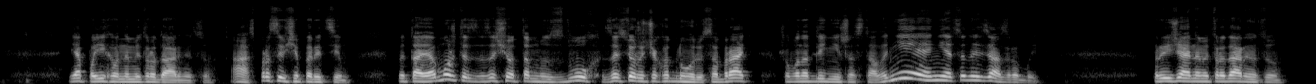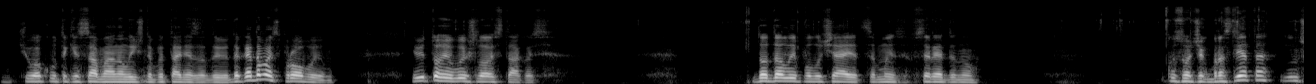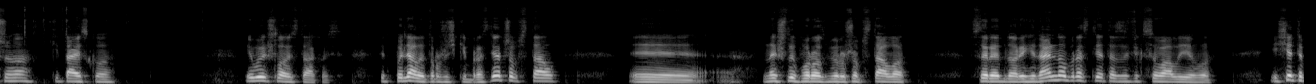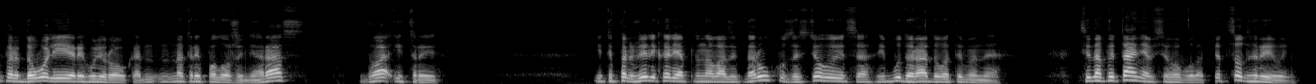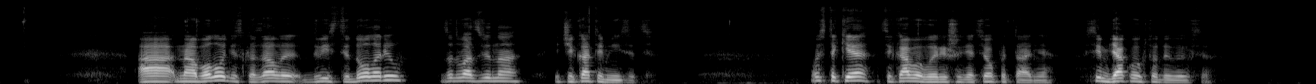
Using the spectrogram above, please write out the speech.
Я поїхав на метродарницю. А, спросив ще перед цим. Питаю, а можете за що там з двох застежечок одну говорю, собрати, щоб вона длинніша стала? Ні, ні, це не можна зробити. Приїжджаю на метродарницю, чуваку таке саме аналогічне питання задаю. Так а давай спробуємо. І від того вийшло ось так ось. Додали, виходить, ми всередину кусочок браслета іншого китайського. І вийшло ось так ось. Підпиляли трошечки браслет, щоб став. Е, знайшли по розміру, щоб стало всередину оригінального браслета, зафіксували його. І ще тепер доволі є регулювання на три положення. Раз, два і три. І тепер великолепно налазить на руку, застягується і буде радувати мене. Ціна питання всього була 500 гривень. А на оболоні сказали 200 доларів за два дзвіна і чекати місяць. Ось таке цікаве вирішення цього питання. Всім дякую, хто дивився.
